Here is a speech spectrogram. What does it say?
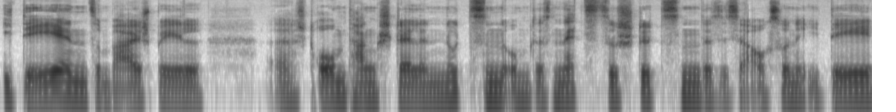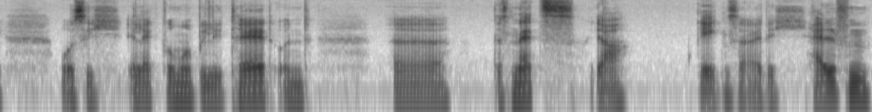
Ideen, zum Beispiel äh, Stromtankstellen nutzen, um das Netz zu stützen. Das ist ja auch so eine Idee, wo sich Elektromobilität und äh, das Netz ja gegenseitig helfen.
